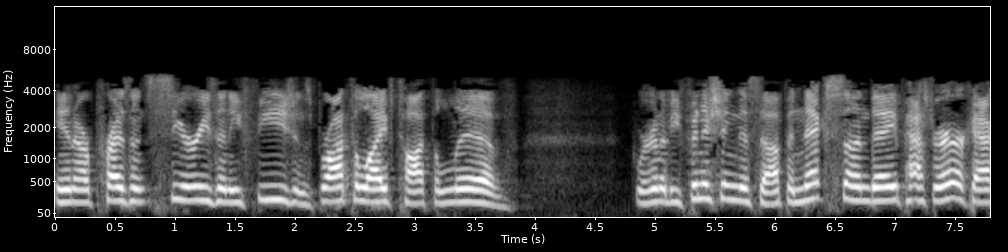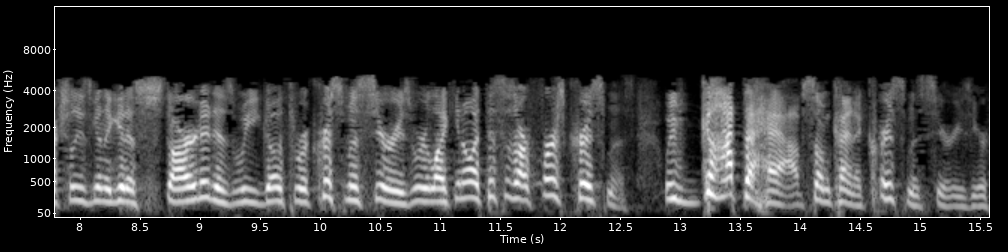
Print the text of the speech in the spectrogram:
in our present series in Ephesians, Brought to Life, Taught to Live. We're going to be finishing this up, and next Sunday, Pastor Eric actually is going to get us started as we go through a Christmas series. We're like, you know what, this is our first Christmas. We've got to have some kind of Christmas series here.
